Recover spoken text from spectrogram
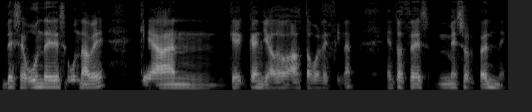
de segunda y de segunda B que han que, que han llegado a octavos de final. Entonces me sorprende,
